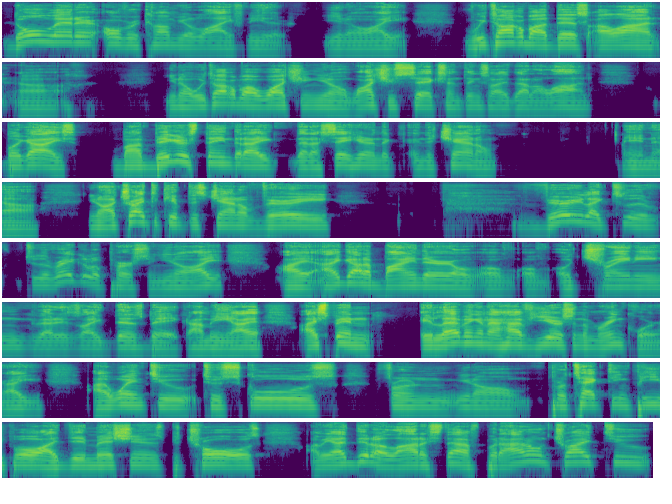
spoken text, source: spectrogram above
don't let it overcome your life, neither. You know, I we talk about this a lot. Uh, you know, we talk about watching, you know, watch you sex and things like that a lot. But guys, my biggest thing that I that I say here in the in the channel, and uh, you know, I tried to keep this channel very, very like to the to the regular person. You know, I I I got a binder of, of, of, of training that is like this big. I mean, I I spent 11 and a half years in the Marine Corps. I I went to to schools from you know protecting people. I did missions, patrols. I mean, I did a lot of stuff, but I don't try to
